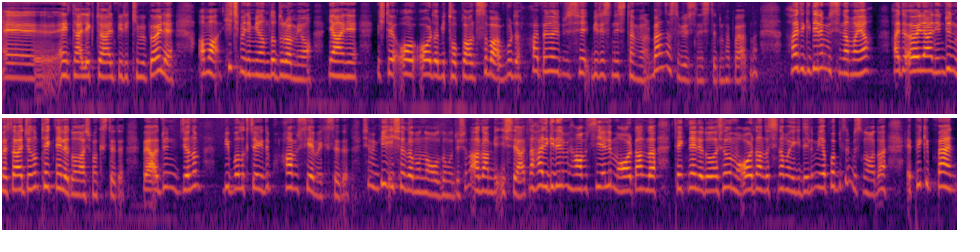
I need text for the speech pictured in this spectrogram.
e, entelektüel birikimi böyle ama hiç benim yanımda duramıyor. Yani işte o, orada bir toplantısı var burada. Ha ben öyle bir şey birisini istemiyorum. Ben nasıl birisini istedim hep hayatımda? Hadi gidelim mi sinemaya? Hadi öğlenleyin dün mesela canım tekneyle dolaşmak istedi. Veya dün canım bir balıkçıya gidip hamsi yemek istedi. Şimdi bir iş adamının olduğumu düşün. Adam bir iş seyahatine. Hadi gidelim hamsi yiyelim mi? Oradan da tekneyle dolaşalım mı? Oradan da sinemaya gidelim mi? Yapabilir misin o adam? E peki ben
